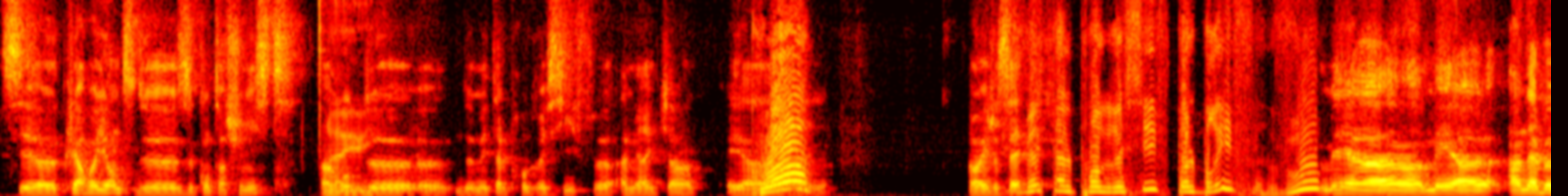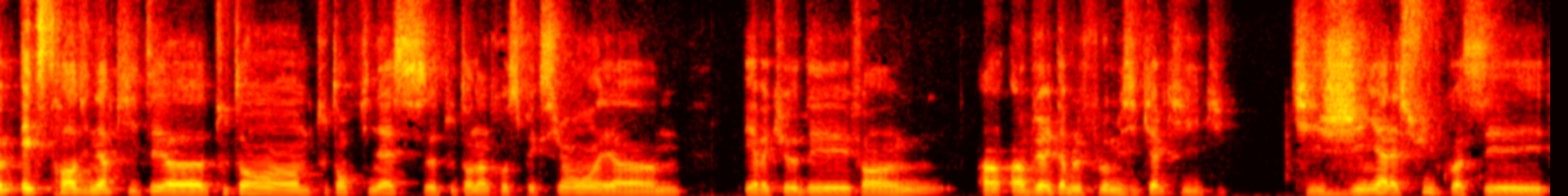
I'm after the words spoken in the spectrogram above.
c'est euh, Clairvoyante de The Contortionist, un Ah groupe oui. de, de métal progressif euh, américain. Et, euh, Quoi? Ouais, je sais. Metal progressif, Paul Brief, vous? Mais, euh, mais euh, un album extraordinaire qui était euh, tout, en, tout en finesse, tout en introspection et, euh, et avec des, enfin, un, un véritable flow musical qui, qui, qui est génial à suivre. quoi. C'est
